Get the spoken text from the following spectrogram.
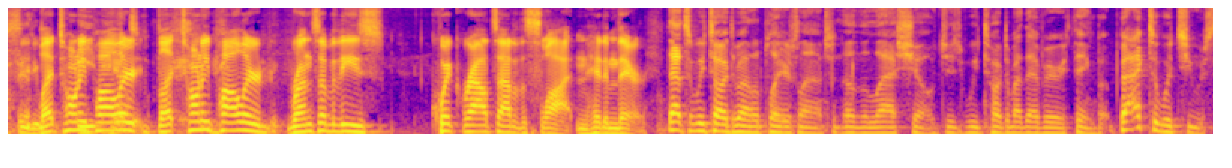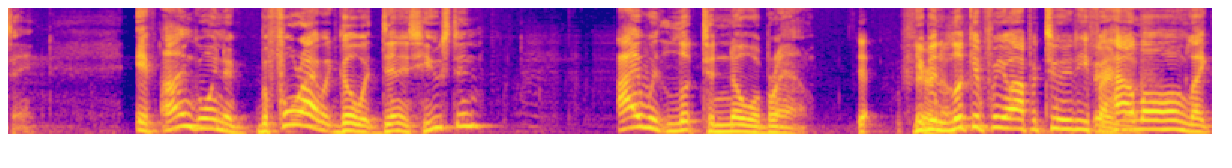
CD Let Tony Pollard, heads. let Tony Pollard run some of these quick routes out of the slot and hit him there. That's what we talked about in the Players Lounge on the last show. Just we talked about that very thing. But back to what you were saying. If I'm going to, before I would go with Dennis Houston, I would look to Noah Brown. You've been looking for your opportunity for how enough. long? Like,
